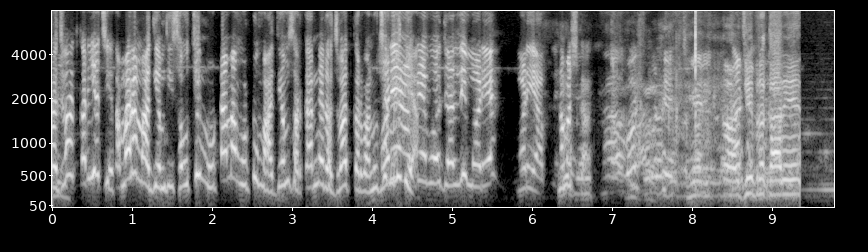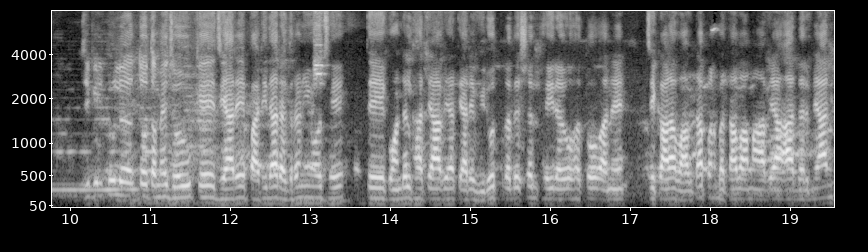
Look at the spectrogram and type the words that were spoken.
રજૂઆત કરીએ છીએ તમારા માધ્યમથી સૌથી મોટામાં મોટું માધ્યમ સરકારને રજૂઆત કરવાનું છે આપણે બહુ જલ્દી મળીએ. મળીએ આપણે. નમસ્કાર. જે પ્રકારે જી બિલકુલ તો તમે જોયું કે જ્યારે પાટીદાર અગ્રણીઓ છે તે ગોંડલ ખાતે આવ્યા ત્યારે વિરોધ પ્રદર્શન થઈ રહ્યો હતો અને જે કાળા વાવતા પણ બતાવવામાં આવ્યા. આ દરમિયાન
